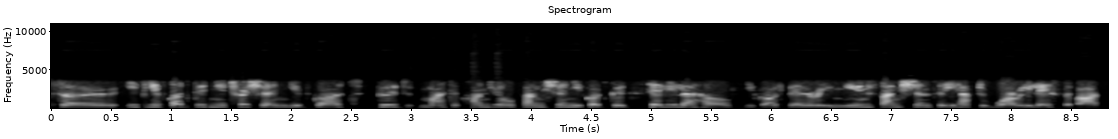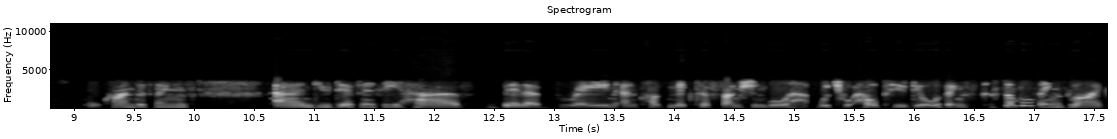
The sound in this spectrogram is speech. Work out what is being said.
So if you've got good nutrition, you've got good mitochondrial function, you've got good cellular health, you've got better immune function, so you have to worry less about all kinds of things. And you definitely have better brain and cognitive function, will, which helps you deal with things. Simple things like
